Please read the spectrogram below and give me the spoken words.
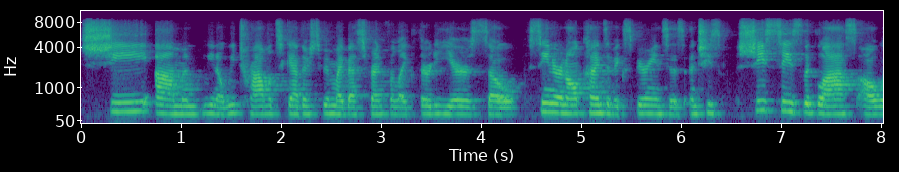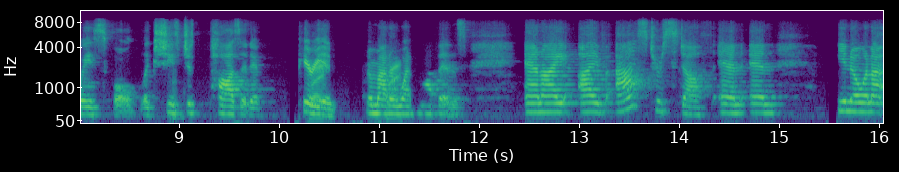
She, um, and you know, we traveled together. She's been my best friend for like 30 years. So seen her in all kinds of experiences, and she's she sees the glass always full. Like she's just positive. Period. Right. No matter right. what happens. And I I've asked her stuff, and and you know, and I.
